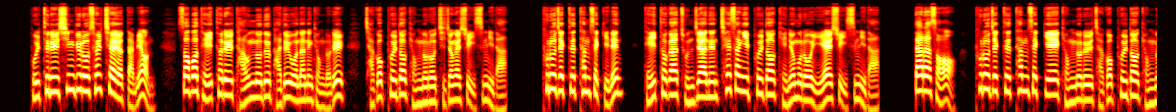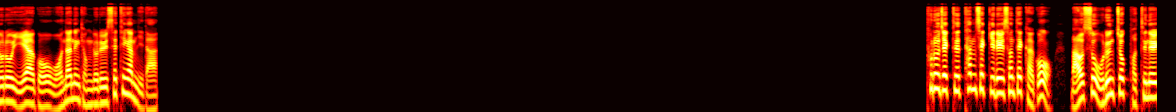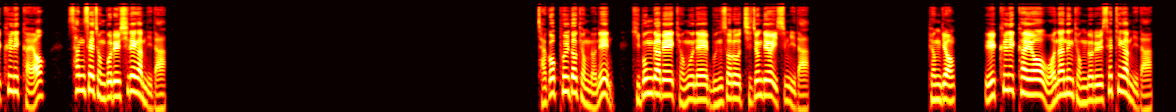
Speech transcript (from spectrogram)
볼트를 신규로 설치하였다면 서버 데이터를 다운로드 받을 원하는 경로를 작업 폴더 경로로 지정할 수 있습니다. 프로젝트 탐색기는 데이터가 존재하는 최상위 폴더 개념으로 이해할 수 있습니다. 따라서 프로젝트 탐색기의 경로를 작업 폴더 경로로 이해하고 원하는 경로를 세팅합니다. 프로젝트 탐색기를 선택하고 마우스 오른쪽 버튼을 클릭하여 상세 정보를 실행합니다. 작업 폴더 경로는 기본값의 경우 내 문서로 지정되어 있습니다. 변경을 클릭하여 원하는 경로를 세팅합니다.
